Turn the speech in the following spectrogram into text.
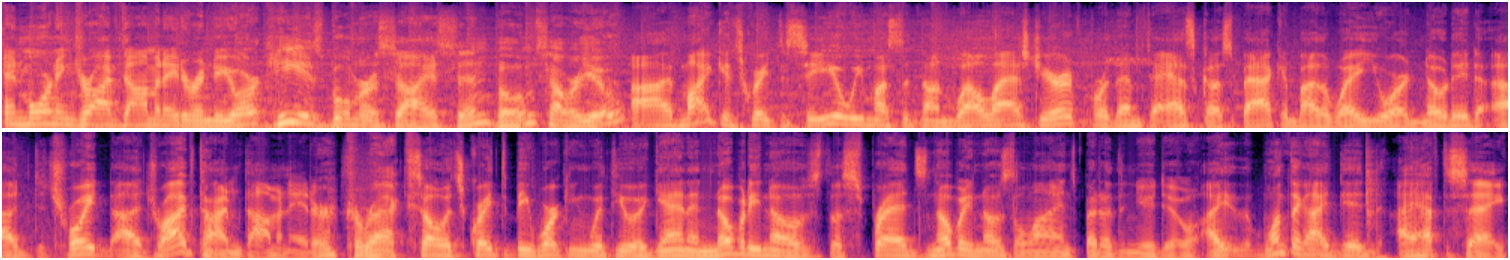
and morning drive dominator in New York. He is Boomer Esiason. Booms, how are you? Uh, Mike, it's great to see you. We must have done well last year for them to ask us back. And by the way, you are noted uh, Detroit uh, drive time dominator. Correct. So it's great to be working with you again. And nobody knows the spreads, nobody knows the lines better than you do. I one thing I did, I have to say,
